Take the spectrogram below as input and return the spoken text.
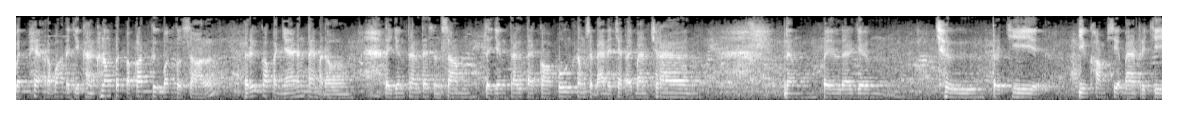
មិត្តភ័ក្តិរបស់ដែលជាខាងក្នុងពិតប្រកបគឺបុណ្យកុសលឬក៏បញ្ញានឹងតែម្ដងដែលយើងត្រូវតែសន្សំដែលយើងត្រូវតែកពូនក្នុងសន្តានចិត្តឲ្យបានច្រើននឹងពេលដែលយើងឈឺត្រជាយើងខំព្យាបាលត្រជា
